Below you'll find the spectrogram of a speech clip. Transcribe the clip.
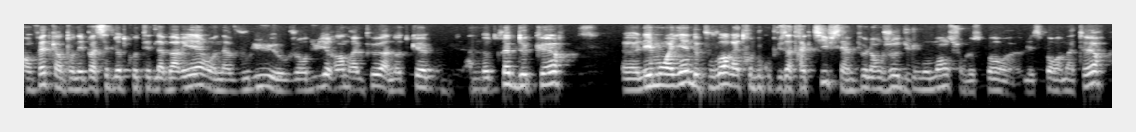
en fait, quand on est passé de l'autre côté de la barrière, on a voulu aujourd'hui rendre un peu à notre club à de cœur euh, les moyens de pouvoir être beaucoup plus attractifs. C'est un peu l'enjeu du moment sur le sport, euh, les sports amateurs.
